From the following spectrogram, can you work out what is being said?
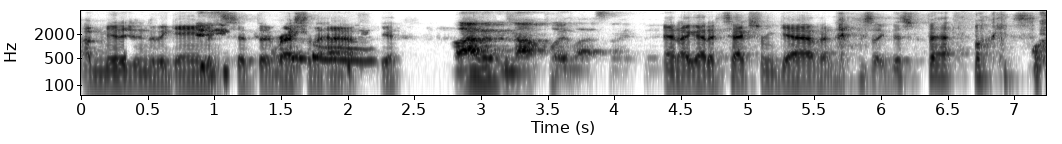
a minute into the game and sit the rest of the half. Yeah. Glad I did not play last night. Then. And I got a text from Gavin. He's like, "This fat fuck is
